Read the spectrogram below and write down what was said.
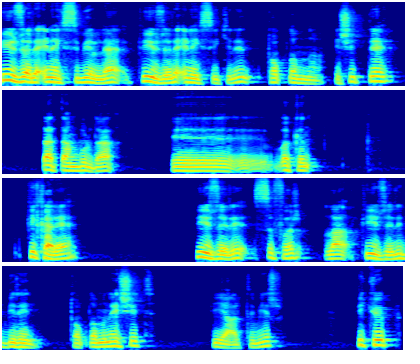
Fi üzeri n eksi 1 ile fi üzeri n eksi 2'nin toplamına eşitti. Zaten burada e, bakın fi kare fi üzeri 0 ile fi üzeri 1'in toplamına eşit. Fi artı 1. Fi küp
